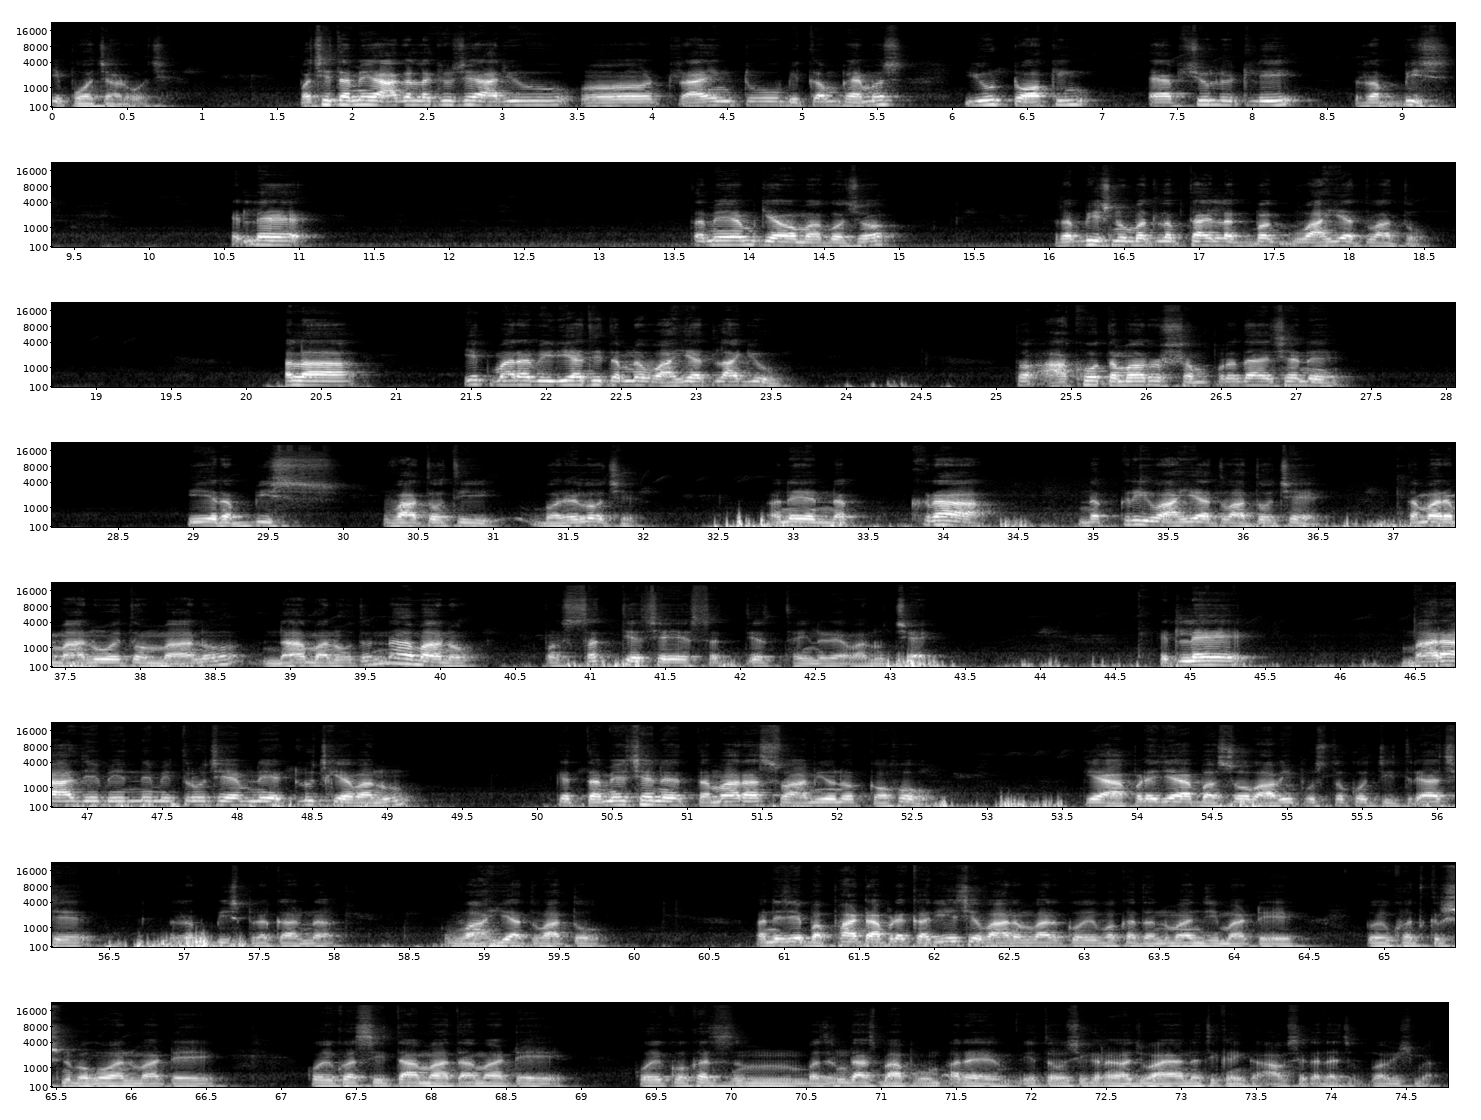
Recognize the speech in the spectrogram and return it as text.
એ પહોંચાડવો છે. પછી તમે આગળ લખ્યું છે are you trying to become famous you talking absolutely rubbish એટલે તમે એમ કહેવા માગો છો રબ્બીશનો મતલબ થાય લગભગ વાહિયાત વાતો. અલા, એક મારા વીડિયાથી તમને વાહિયાત લાગ્યું. તો આખો તમારો સંપ્રદાય છે ને, એ રબ્બીશ વાતોથી ભરેલો છે અને નકરા, નકરી વાહિયાત વાતો છે. તમારે માનવું હોય તો માનો, ના માનવું તો ના માનો, પણ સત્ય છે એ સત્ય થઈને રહેવાનું છે. એટલે મારા આ જે બેનને મિત્રો છે, એમને એટલું જ કહેવાનું કે તમે છે ને તમારા સ્વામીઓનો કહો કે આપણે જે આ બસો વાવી પુસ્તકો ચિતર્યા છે, રબ્બીસ પ્રકારના વાહિયાત વાતો અને જે બફાટ આપણે કરીએ છીએ વારંવાર કોઈ વખત હનુમાનજી માટે, કોઈ વખત કૃષ્ણ ભગવાન માટે, કોઈ વખત સીતા માતા માટે કોઈક વખત બજરંગદાસ બાપુ, અરે, એ તો શિકરણ હજુ આવ્યા નથી કંઈક, આવશે કદાચ ભવિષ્યમાં.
